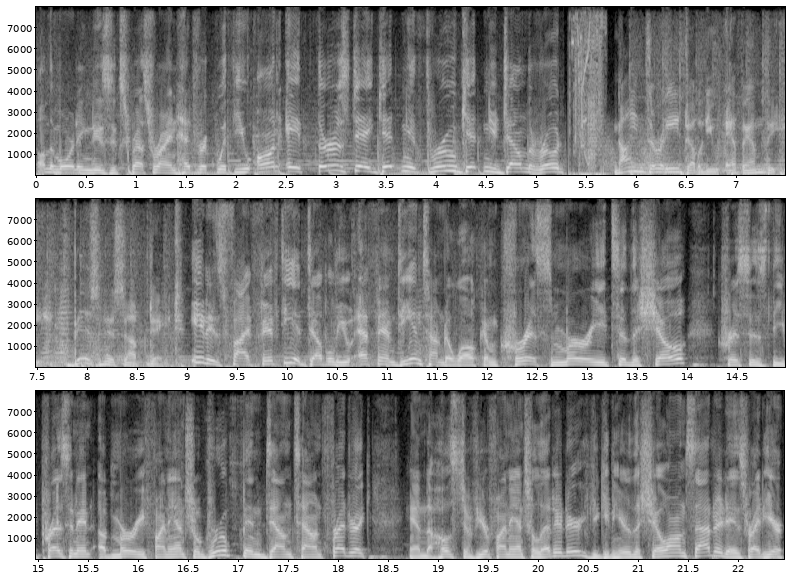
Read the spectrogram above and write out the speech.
on the Morning News Express. Ryan Hedrick with you on a Thursday, getting you through, getting you down the road. 930 WFMD Business Update. It is 550 at WFMD and time to welcome Chris Murray to the show. Chris is the president of Murray Financial Group in downtown Frederick and the host of Your Financial Editor. You can hear the show on Saturdays right here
